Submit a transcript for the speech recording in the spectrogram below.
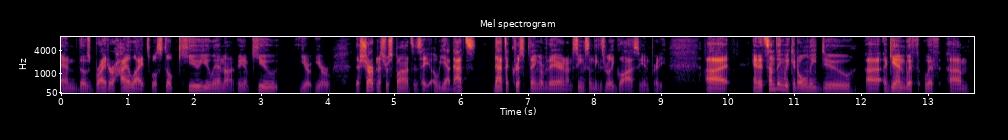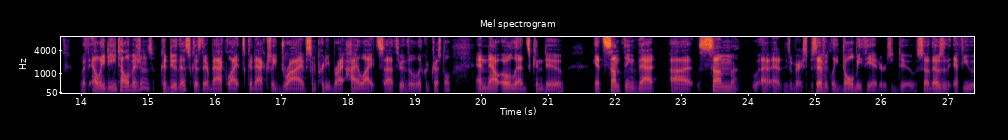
and those brighter highlights will still cue you in on, you know, cue your your the sharpness response and say, "Oh yeah, that's that's a crisp thing over there, and I'm seeing something that's really glossy and pretty. Uh, and it's something we could only do uh, again with with um, with LED televisions could do this because their backlights could actually drive some pretty bright highlights uh, through the liquid crystal, and now OLEDs can do. It's something that uh, some uh, uh, very specifically Dolby theaters do. So those are if you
